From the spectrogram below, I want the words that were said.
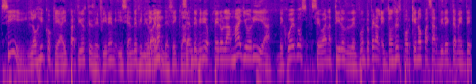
Sí, lógico que hay partidos que se definen y se han definido De ahí. grandes, sí, claro. Se han definido, pero la mayoría de juegos se van a tiros desde el punto penal. Entonces, ¿por qué no pasar directamente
